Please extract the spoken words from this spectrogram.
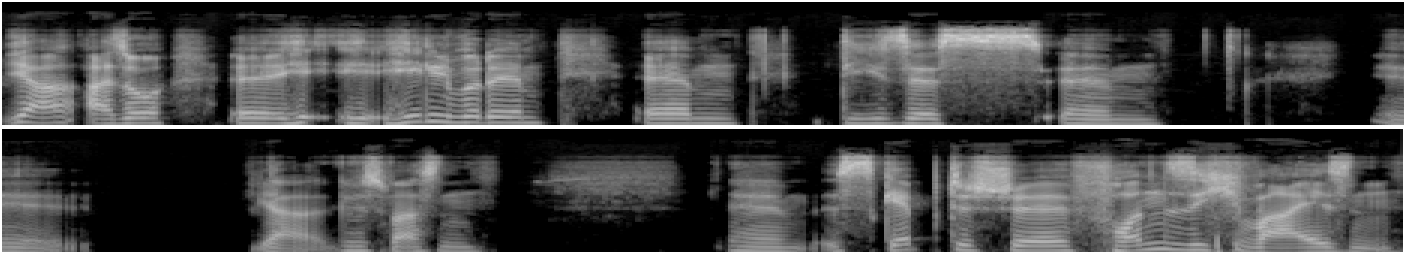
Ja, also äh, Hegel würde ähm, dieses ähm, äh, ja gewissermaßen ähm, skeptische von sich weisen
